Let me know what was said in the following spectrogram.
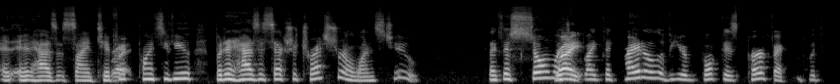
it, it has its scientific Right. points of view, but it has its extraterrestrial ones too. Like there's so much. Right. Like the title of your book is perfect with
